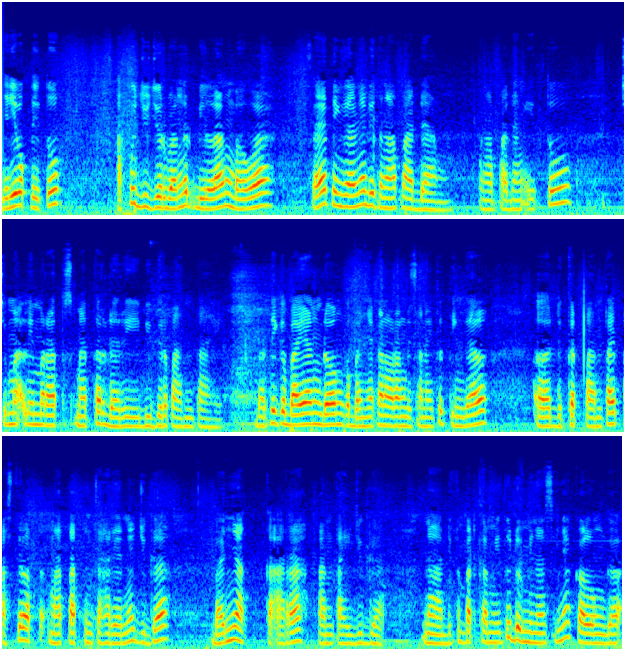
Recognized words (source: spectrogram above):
Jadi waktu itu aku jujur banget bilang bahwa saya tinggalnya di tengah padang. Tengah padang itu cuma 500 meter dari bibir pantai berarti kebayang dong kebanyakan orang di sana itu tinggal eh, deket pantai pasti mata pencahariannya juga banyak ke arah pantai juga nah di tempat kami itu dominasinya kalau nggak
